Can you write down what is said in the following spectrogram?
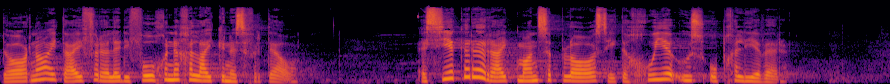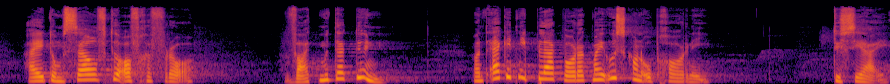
Daarna het hy vir hulle die volgende gelykenis vertel. 'n sekere ryk man se plaas het 'n goeie oes opgelewer. Hy het homself toe afgevra: "Wat moet ek doen? Want ek het nie plek waar ek my oes kan opgaar nie." Toe sê hy:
